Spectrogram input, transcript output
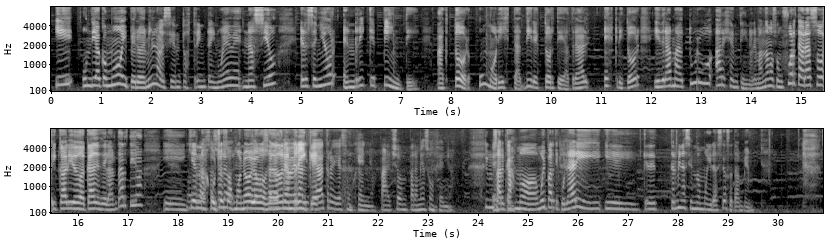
Y un día como hoy, pero de 1939, nació el señor Enrique Pinti, actor, humorista, director teatral, escritor y dramaturgo argentino. Le mandamos un fuerte abrazo y cálido acá desde la Antártida. ¿Y quién no escuchó esos monólogos no, de don Enrique? teatro y es un genio. Yo- para mí es un genio. Tiene un Este. sarcasmo muy particular y, y que termina siendo muy gracioso también.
